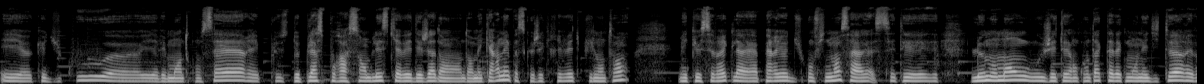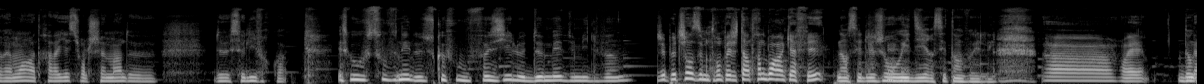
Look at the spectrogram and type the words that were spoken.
et euh, que du coup il y avait moins de concerts et plus de place pour rassembler ce qu'il y avait déjà dans, dans mes carnets parce que j'écrivais depuis longtemps mais que c'est vrai que la période du confinement, ça, c'était le moment où j'étais en contact avec mon éditeur et vraiment à travailler sur le chemin de, de ce livre. Quoi. Est-ce que vous vous souvenez de ce que vous faisiez le 2 mai 2020 J'ai peu de chance de me tromper, j'étais en train de boire un café. Non, c'est le jour où Idir s'est envolé. Euh, ouais. Donc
